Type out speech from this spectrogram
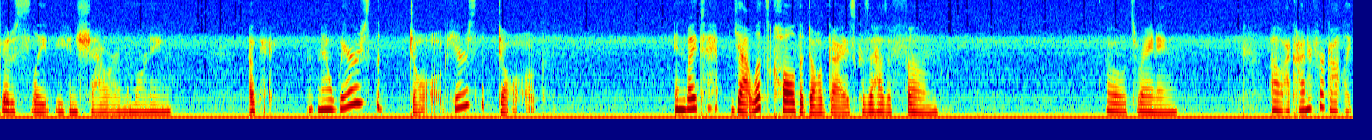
Go to sleep. You can shower in the morning. Okay. Now, where's the dog? Here's the dog. Invite to. Yeah, let's call the dog, guys, because it has a phone. Oh, it's raining. Oh, I kind of forgot, like,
